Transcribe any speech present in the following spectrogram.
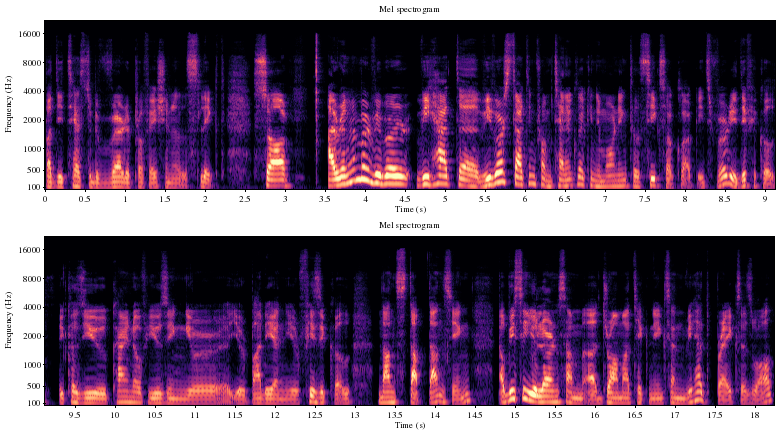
but it has to be very professional, slicked. So, I remember we were we had uh, we were starting from ten o'clock in the morning till six o'clock. It's very difficult because you kind of using your your body and your physical non-stop dancing. Obviously, you learn some uh, drama techniques, and we had breaks as well.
